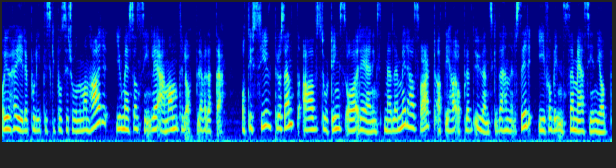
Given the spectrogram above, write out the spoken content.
Og jo høyere politiske posisjoner man har, jo mer sannsynlig er man til å oppleve dette. 87% av stortings- og regjeringsmedlemmer har svart at de har opplevd uønskede hendelser i forbindelse med sin jobb.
